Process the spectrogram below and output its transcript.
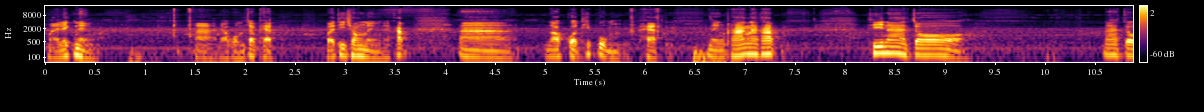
หมายเลขหนึ่งอ่าเดี๋ยวผมจะแพด ไว้ที่ช่องหนึ่งนะครับอ่าเรากดที่ปุ่มแพดหนึ่งครั้งนะครับ ที่หน้าจอ หน้าจอ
